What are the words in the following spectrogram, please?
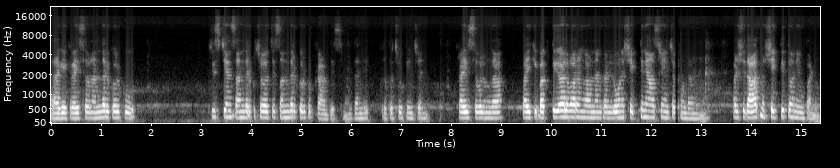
అలాగే క్రైస్తవులందరి కొరకు క్రిస్టియన్స్ అందరికి చర్చెస్ అందరి కొరకు ప్రార్థిస్తున్నాను తండ్రి. కృప చూపించండి. క్రైస్తవులంగా పైకి భక్తి గల వారంగా ఉన్నాను కానీ లోన శక్తిని ఆశ్రయించకుండా ఉన్నాను. పరిశుధాత్మ శక్తితో నింపండి.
